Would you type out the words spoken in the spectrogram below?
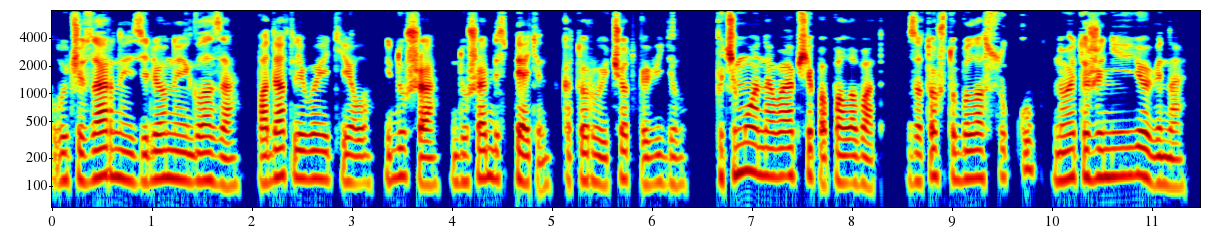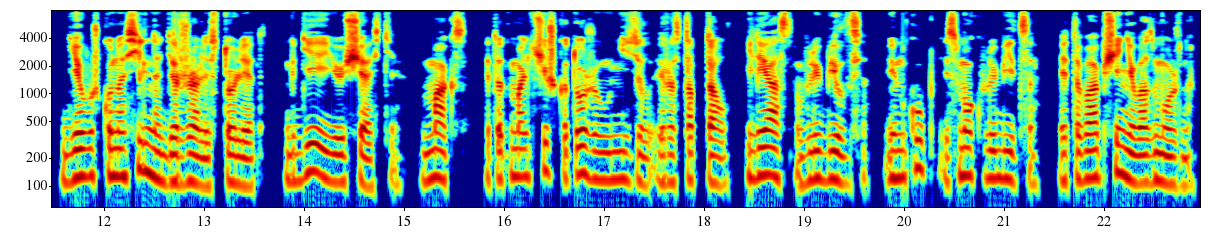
Лучезарные зеленые глаза, податливое тело и душа, душа без пятен, которую четко видел. Почему она вообще попала в ад? За то, что была суккуб? Но это же не ее вина. Девушку насильно держали сто лет. Где ее счастье? Макс, этот мальчишка тоже унизил и растоптал. Илиас влюбился. Инкуб и смог влюбиться. Это вообще невозможно.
